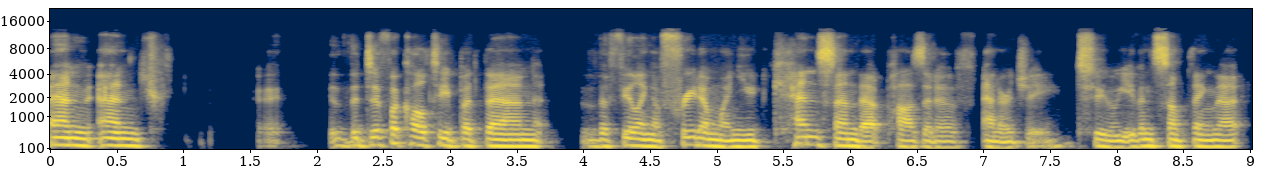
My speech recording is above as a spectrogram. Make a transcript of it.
And and eh, the difficulty, but then the feeling of freedom when you can send that positive energy to even something that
